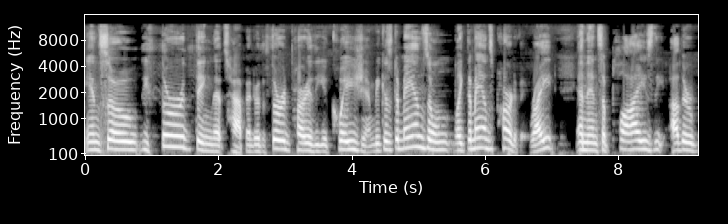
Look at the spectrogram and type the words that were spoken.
And so the third thing that's happened, or the third part of the equation, because demand's own, like demand's part of it, right? And then supply's the other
